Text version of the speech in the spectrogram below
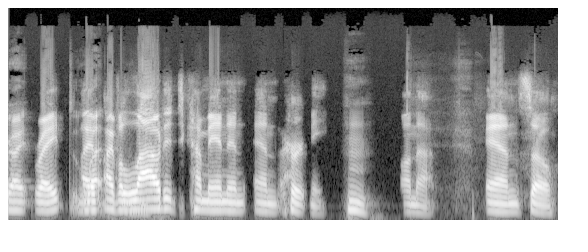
Right. right To I, let- i've allowed it to come in and and hurt me Hmm. on that and so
